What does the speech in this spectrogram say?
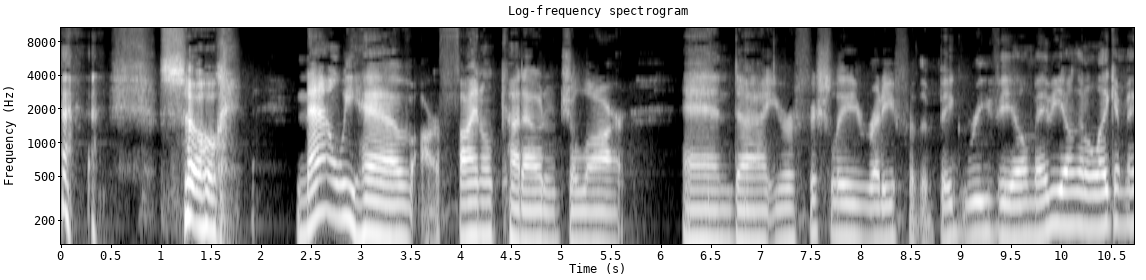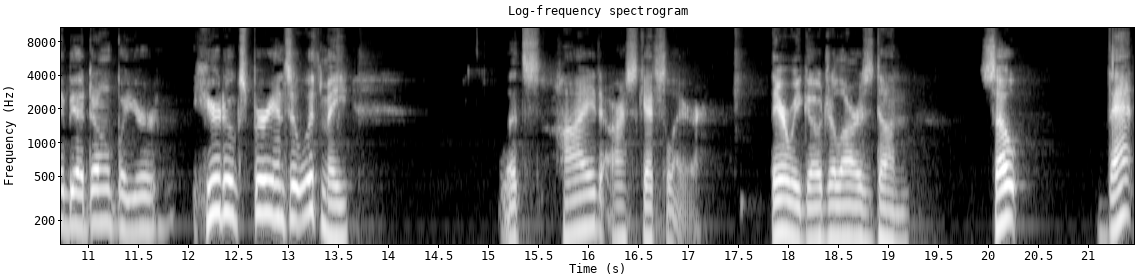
so now we have our final cutout of Jalar. And uh, you're officially ready for the big reveal. Maybe I'm going to like it, maybe I don't, but you're here to experience it with me. Let's hide our sketch layer. There we go, Jalar is done. So, that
